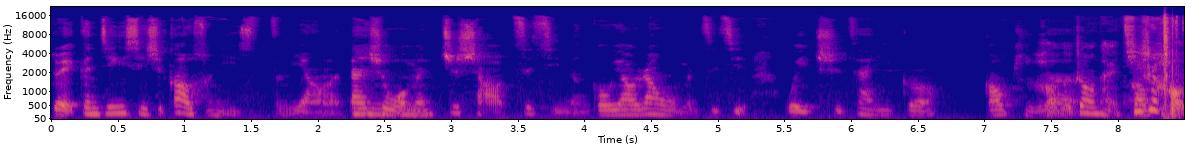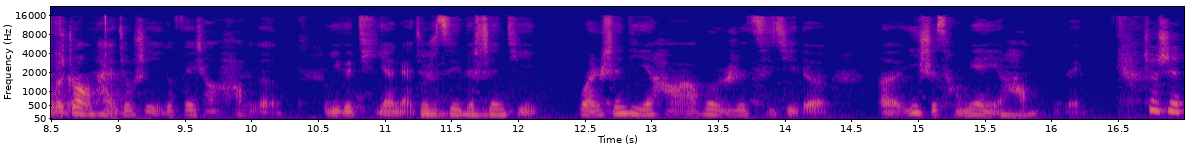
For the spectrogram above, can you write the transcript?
对更精细，是告诉你怎么样了。但是嗯我们至少自己能够要让我们自己维持在一个高频好的状态。其实好的状态就是一个非常好的一个体验感，就是自己的身体，不管是身体也好啊，或者是自己的呃意识层面也好，对不对？就是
